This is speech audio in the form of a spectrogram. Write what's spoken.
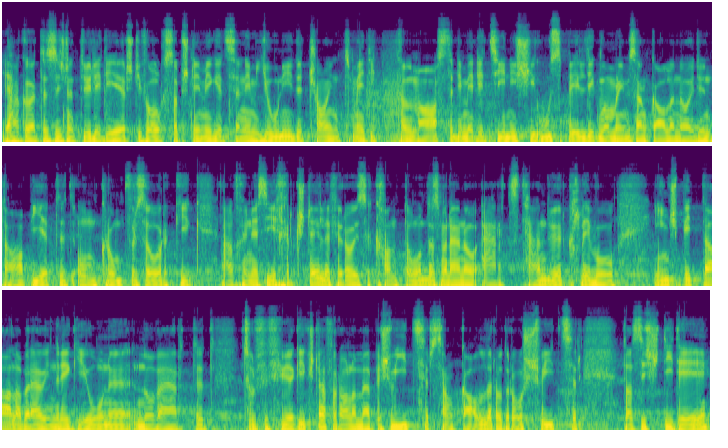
Ja gut, das ist natürlich die erste Volksabstimmung jetzt dann im Juni, der Joint Medical Master, die medizinische Ausbildung, die wir im St. Gallen neu anbieten, um Grundversorgung auch können sicher sicherstellen für unseren Kanton, dass wir auch noch Ärzte haben, wirklich, die in Spital, aber auch in Regionen noch werden zur Verfügung stehen, vor allem eben Schweizer, St. Galler oder Ostschweizer. Das ist die Idee.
